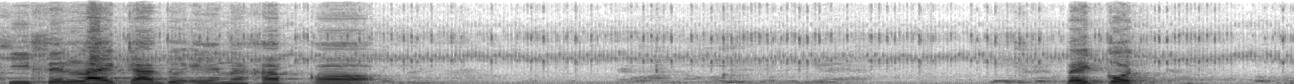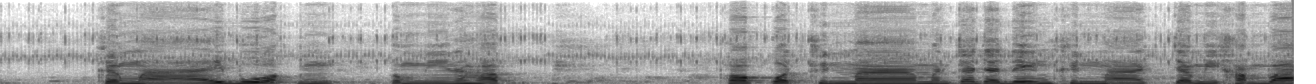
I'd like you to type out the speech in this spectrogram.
พรีเซนต์รายการตัวเองนะครับ ก็ ไปกด เครื่องหมายบวกตรงนี้นะครับ พอกดขึ้นมามันก็จะเด้งขึ้นมา จะมีคำว่า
